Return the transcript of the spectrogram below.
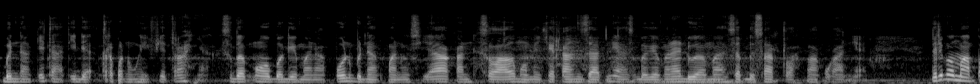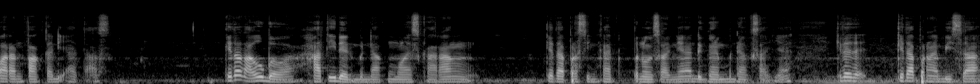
benak kita tidak terpenuhi fitrahnya. Sebab mau bagaimanapun benak manusia akan selalu memikirkan zatnya sebagaimana dua mazhab besar telah melakukannya. Dari pemaparan fakta di atas, kita tahu bahwa hati dan benak mulai sekarang kita persingkat penulisannya dengan benak saja. Kita kita pernah bisa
